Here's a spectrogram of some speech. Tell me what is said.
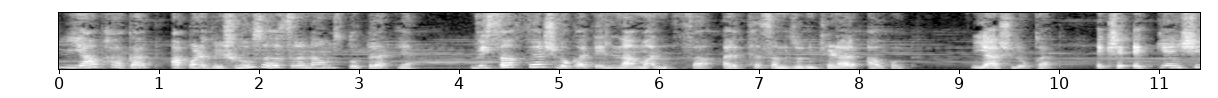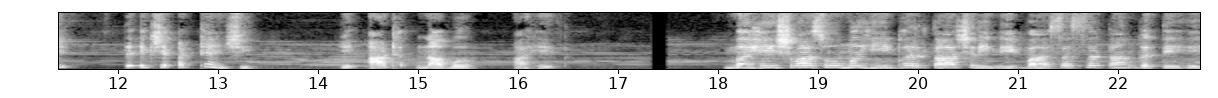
या भागात आपण विष्णू सहस्रनाम स्तोत्रातल्या विसाव्या श्लोकातील नामांचा अर्थ समजून घेणार आहोत. या श्लोकात एकशे एक्क्याऐंशी ते एकशे अठ्ठ्याऐंशी ही आठ नावं आहेत. महेश्वासो मही भरता श्रीनिवास सतांगते।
